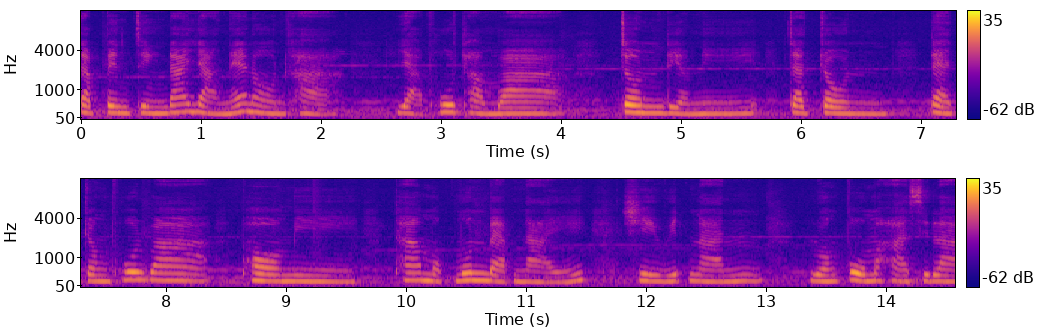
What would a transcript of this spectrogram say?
จะเป็นจริงได้อย่างแน่นอนค่ะ อย่าพูดคำว่า จนเดี๋ยวนี้จะจน แต่จงพูดว่า พอมี ถ้าหมกมุ่นแบบไหน ชีวิตนั้น หลวงปู่มหาศิลา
